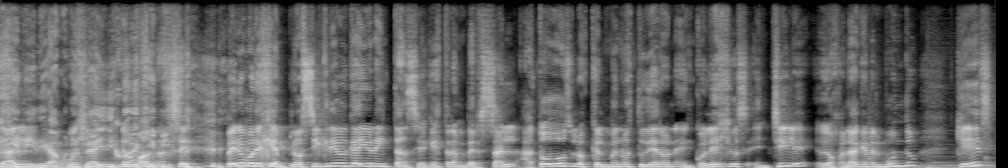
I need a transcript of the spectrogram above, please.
natural. hippie, o sea, hippie. hijo de no hippies. sé. Pero por ejemplo, sí creo que hay una instancia que es transversal a todos los que al menos estudiaron en colegios en Chile, y ojalá que en el mundo, que es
